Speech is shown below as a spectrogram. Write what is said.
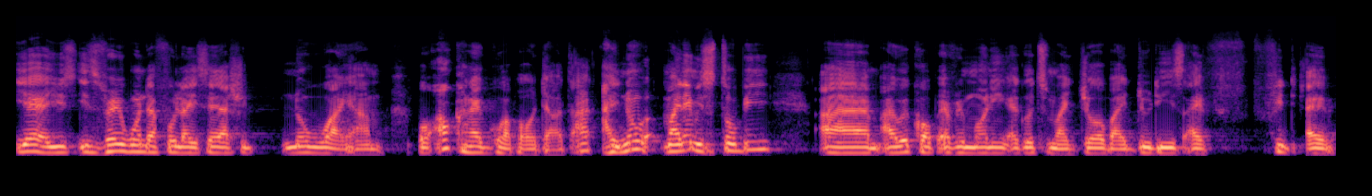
yeah, it's, it's, very wonderful. Like I said, I should know who I am. But how can I go about that? I, I know my name is Toby. Um, I wake up every morning. I go to my job. I do this. I feed, I you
